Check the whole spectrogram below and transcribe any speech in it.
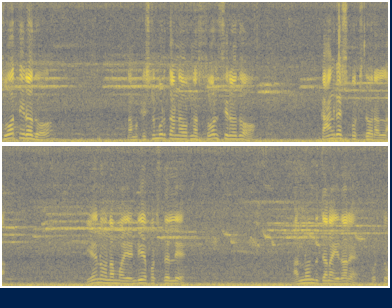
ಸೋತಿರೋದು ನಮ್ಮ ಕೃಷ್ಣಮೂರ್ತಣ್ಣವ್ರನ್ನ ಸೋಲಿಸಿರೋದು ಕಾಂಗ್ರೆಸ್ ಪಕ್ಷದವರಲ್ಲ. ಏನು ನಮ್ಮ ಎನ್ ಡಿ ಎ ಪಕ್ಷದಲ್ಲಿ ಹನ್ನೊಂದು ಜನ ಇದ್ದಾರೆ ಒಟ್ಟು.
